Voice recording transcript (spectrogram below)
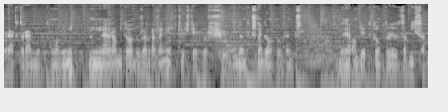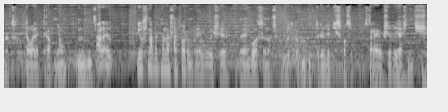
reaktorami atomowymi. Mm, robi to duże wrażenie rzeczywiście jakiegoś gigantycznego wręcz e, obiektu, który zawisa nad tą elektrownią, mm, ale już nawet na naszym forum pojawiły się e, głosy naszych użytkowników, które w jakiś sposób starają się wyjaśnić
